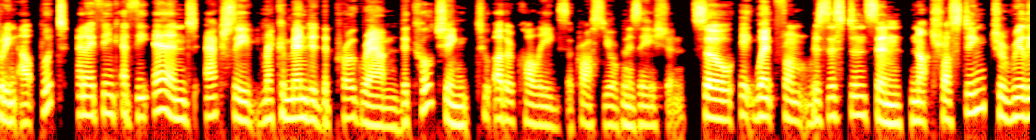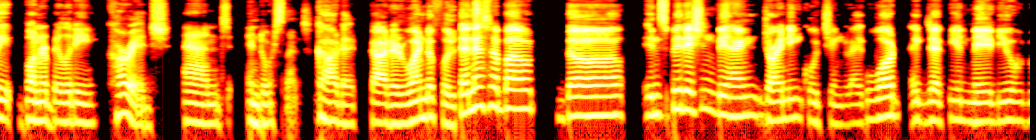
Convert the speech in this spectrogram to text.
putting output. And I think at the end, actually recommended the program, the coaching to other colleagues across the organization. So it went from resistance and not trusting to really vulnerability, courage, and endorsement. Got it. Got it. Wonderful. Tell us about the inspiration behind joining coaching? Like, what exactly made you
